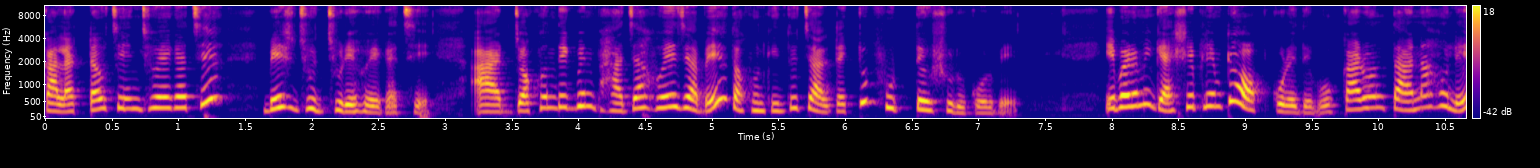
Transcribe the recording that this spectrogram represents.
কালারটাও চেঞ্জ হয়ে গেছে, বেশ ঝুরঝুরে হয়ে গেছে। আর যখন দেখবেন ভাজা হয়ে যাবে, তখন কিন্তু চালটা একটু ফুটতেও শুরু করবে। এবার আমি গ্যাসের ফ্লেমটা অফ করে দেব, কারণ তা না হলে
